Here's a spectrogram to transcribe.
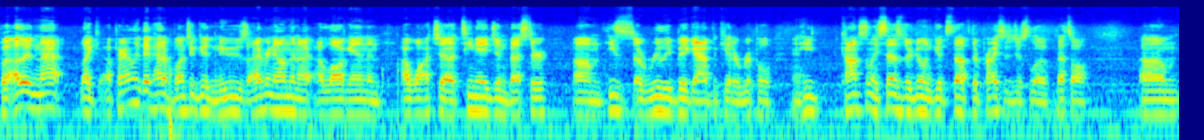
but other than that, like apparently they've had a bunch of good news. Every now and then I, I log in and I watch a Teenage Investor. Um, he's a really big advocate of Ripple, and he constantly says they're doing good stuff. Their price is just low. That's all. Um,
